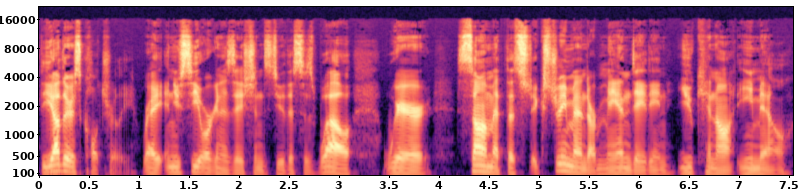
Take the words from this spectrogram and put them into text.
The other is culturally, right? And you see organizations do this as well, where some at the extreme end are mandating you cannot email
